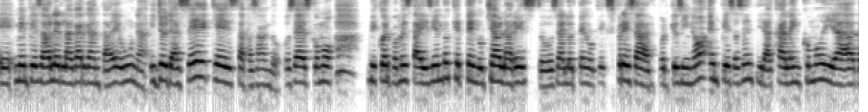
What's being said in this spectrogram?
eh, me empieza a doler la garganta de una y yo ya sé qué está pasando. O sea, es como ¡ah! mi cuerpo me está diciendo que tengo que hablar esto, o sea, lo tengo que expresar, porque si no, empiezo a sentir acá la incomodidad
